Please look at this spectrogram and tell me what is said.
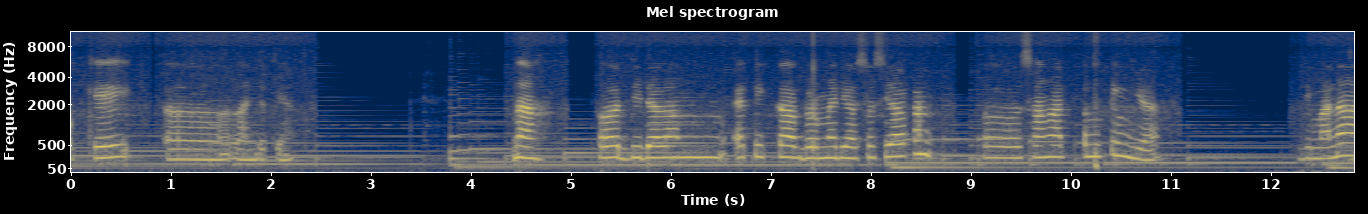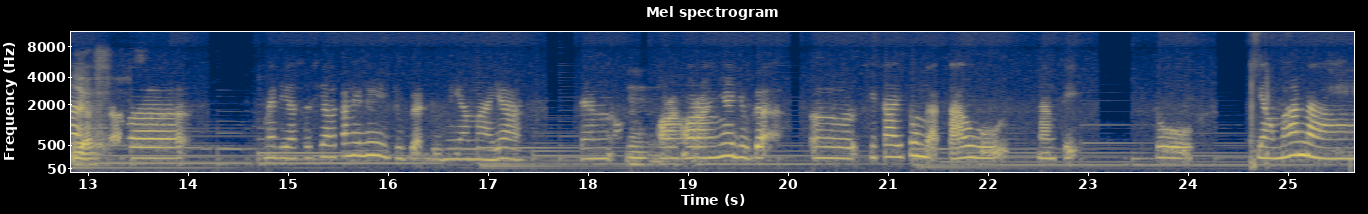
Oke, eh, lanjut ya. Nah, eh, di dalam etika bermedia sosial kan eh, sangat penting ya, di mana yes eh, media sosial kan ini juga dunia maya dan Hmm. orang-orangnya juga eh, kita itu nggak tahu nanti itu yang mana.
